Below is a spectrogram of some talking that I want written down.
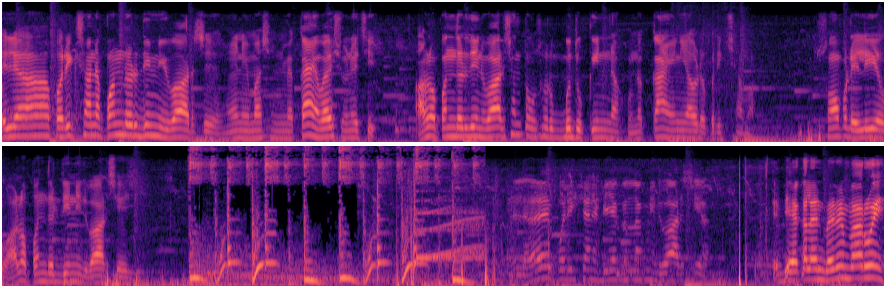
એટલે આ પરીક્ષાને પંદર દિનની વાર છે. એની માસીને મેં કાંઈ વાંચ્યું નથી. હાલો પંદર દિન વાર છે ને તો હું થોડુંક બધું કીન નાખું, ને કાંઈ નહીં આવડે પરીક્ષામાં. સોંપડે લઈ આવું. હાલો પંદર દિનની જ વાર છે હજી. એટલે પરીક્ષાને બે કલાકની જ વાર છે. બે કલાક વાર હોય.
